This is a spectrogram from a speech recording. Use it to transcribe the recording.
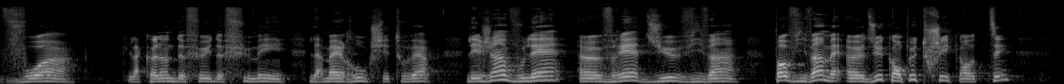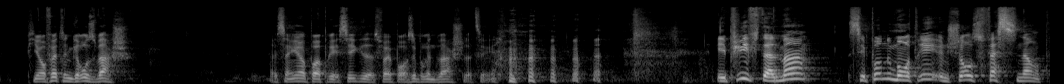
voix, la colonne de feu et de fumée, la mer rouge est ouverte. Les gens voulaient un vrai Dieu vivant. Pas vivant, mais un Dieu qu'on peut toucher. puis ils ont fait une grosse vache. Le Seigneur n'a pas apprécié de se faire passer pour une vache. Là, et puis finalement, c'est pour nous montrer une chose fascinante.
